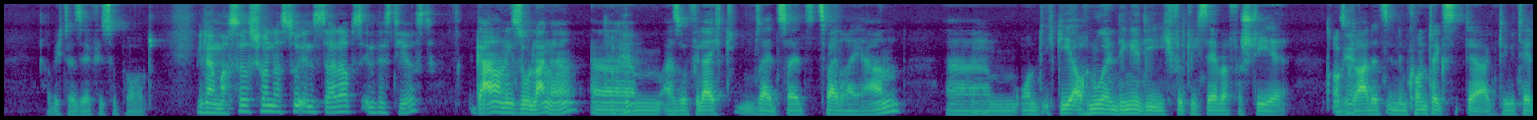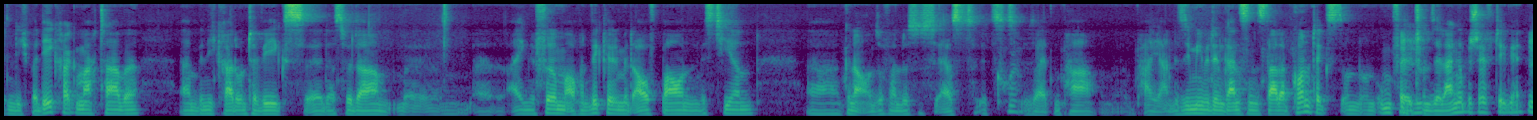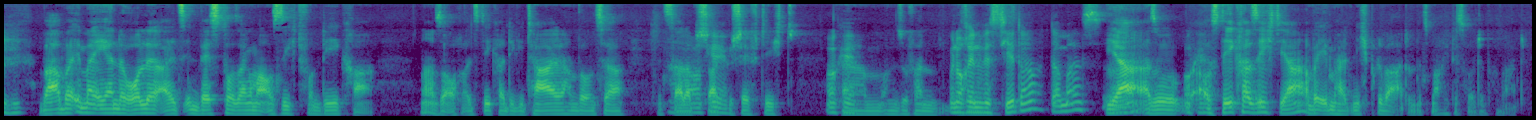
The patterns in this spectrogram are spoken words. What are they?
habe ich da sehr viel Support. Wie lange machst du das schon, dass du in Startups investierst? Gar noch nicht so lange. Okay. Ähm, also vielleicht seit, seit zwei, drei Jahren. Ähm, mhm. Und ich gehe auch nur in Dinge, die ich wirklich selber verstehe. Also okay. gerade jetzt in dem Kontext der Aktivitäten, die ich bei DEKRA gemacht habe, ähm, bin ich gerade unterwegs, äh, dass wir da äh, äh, eigene Firmen auch entwickeln, mit aufbauen, investieren. Äh, genau, insofern, das ist erst jetzt cool. seit ein paar, ein paar Jahren, dass ich mich mit dem ganzen Startup-Kontext und, und, Umfeld mhm. schon sehr lange beschäftige, mhm. war aber immer eher eine Rolle als Investor, sagen wir mal, aus Sicht von Dekra. Also auch als Dekra Digital haben wir uns ja mit Startups ah, okay. stark beschäftigt. Okay. Ähm, und insofern. Und auch investiert da damals? Ja, also okay. aus Dekra-Sicht ja, aber eben halt nicht privat. Und jetzt mache ich das heute privat.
